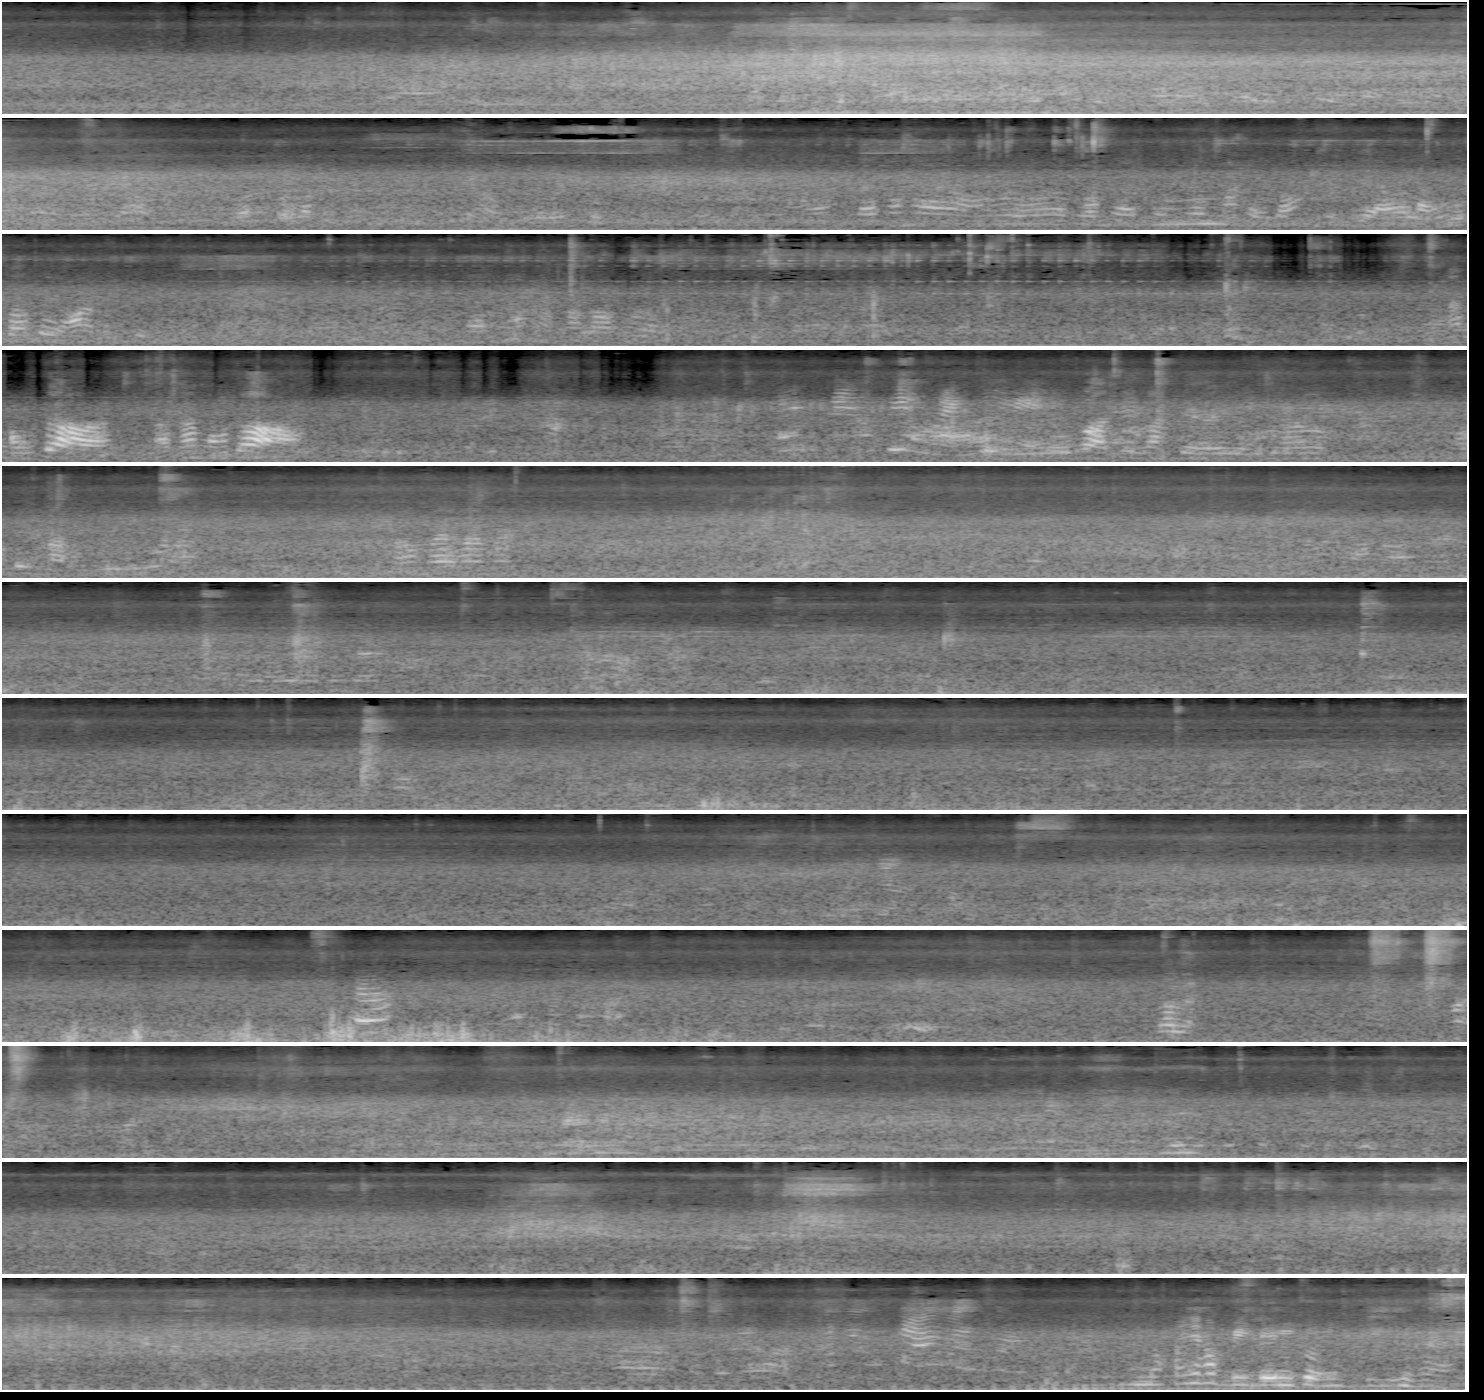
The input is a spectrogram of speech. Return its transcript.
Chưa à? Bạn ăn món chưa à? Đúng rồi, thì làm gì thì dùng món bên mặt đúng không? Không, không, không. Kaya bilhin ko hindi na?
